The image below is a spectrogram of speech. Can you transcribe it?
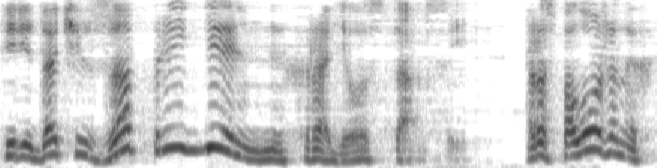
передачи запредельных радиостанций, расположенных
